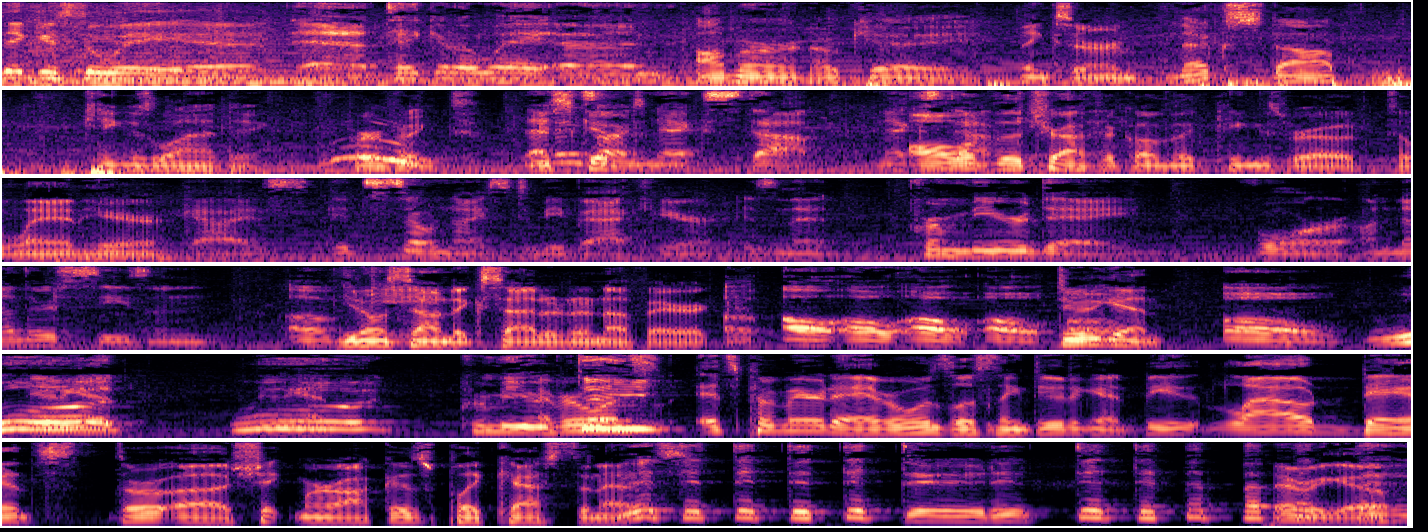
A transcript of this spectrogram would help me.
Take us away, Ed. Yeah, take it away, Ern. I'm Ern. Okay. Thanks, Ern. Next stop, King's Landing. Perfect. that we is our next stop. Next all stop, of the King's traffic Landing. on the Kings Road to land here. Guys, it's so nice to be back here, isn't it? Premiere day for another season of. You don't Game. sound excited enough, Eric. Oh, oh, oh, oh, oh. Do it oh. again. Oh, what? Do it again. Do it again. What? Premiere Everyone's day. it's premiere day. Everyone's listening. Do it again. Be loud, dance, throw, uh, shake maracas, play castanets. There we go.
